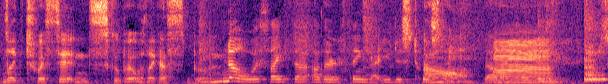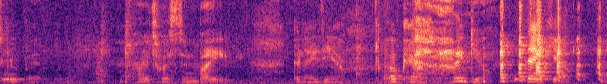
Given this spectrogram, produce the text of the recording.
Like twist it and scoop it with like a spoon. No, with like the other thing that you just twisted, Oh. the other cookie, scoop it. Probably twist and bite. Good idea. Okay, Thank you. thank you.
